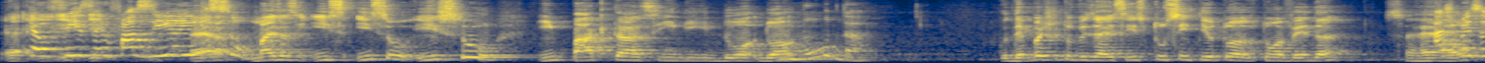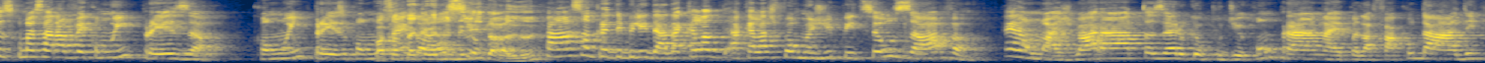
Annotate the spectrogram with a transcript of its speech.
É, eu fiz, e- eu fazia era- isso. mas assim, isso, isso, isso impacta assim de, do, do- Muda. depois que tu fizesse isso, tu sentiu tua, tua venda real? As pessoas começaram a ver como uma empresa. Como uma empresa, como Passa um até negócio. credibilidade, né? Passam credibilidade. Aquela, aquelas formas de pizza eu usava. Eram mais baratas, era o que eu podia comprar na época da faculdade.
